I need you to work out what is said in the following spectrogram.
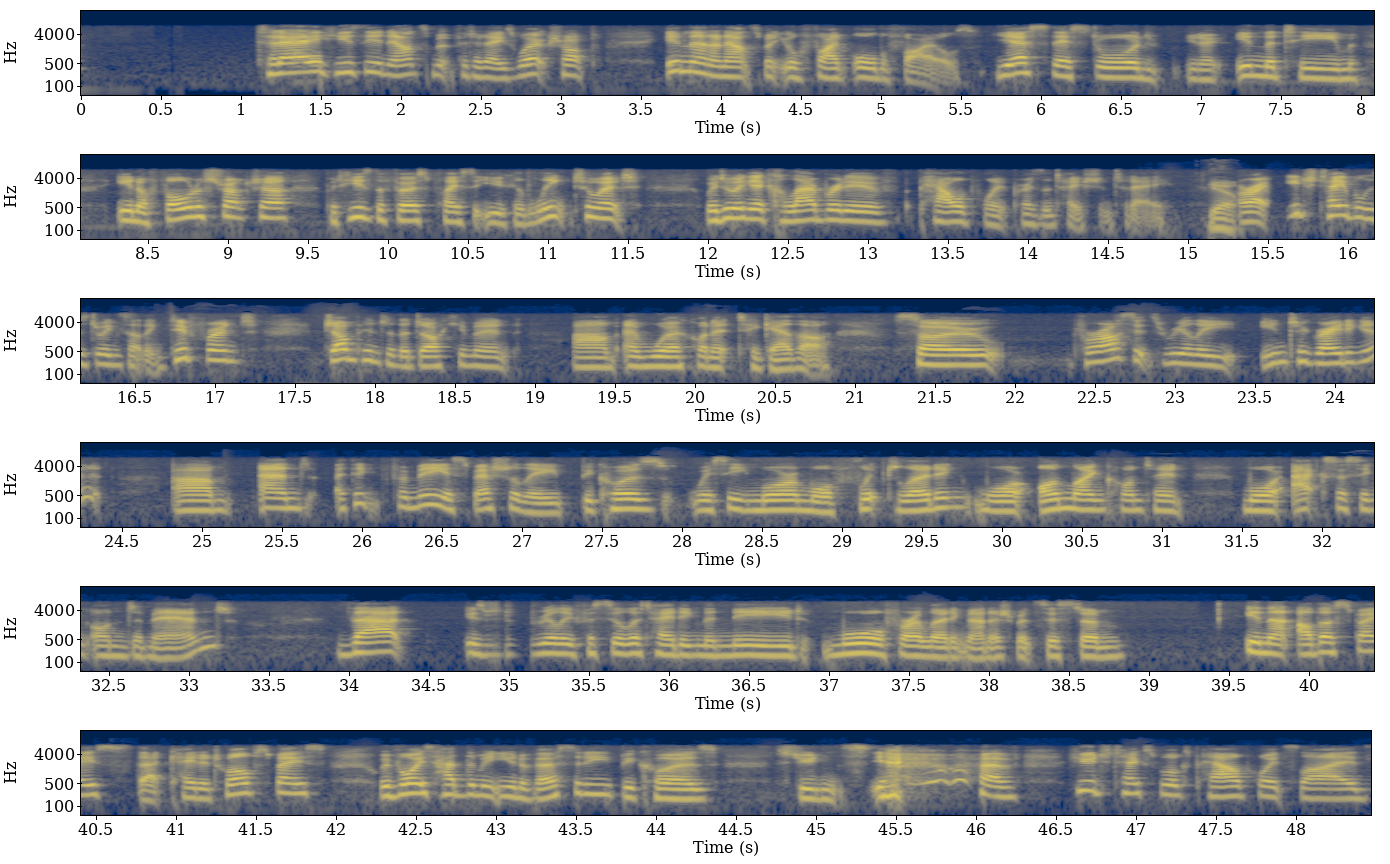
today here's the announcement for today's workshop. In that announcement, you'll find all the files. Yes, they're stored, you know, in the team in a folder structure, but here's the first place that you can link to it. We're doing a collaborative PowerPoint presentation today. Yeah. All right. Each table is doing something different jump into the document um, and work on it together. So for us, it's really integrating it. Um, and I think for me, especially because we're seeing more and more flipped learning, more online content, more accessing on demand, that is really facilitating the need more for a learning management system in that other space, that K to 12 space. We've always had them at university because students have huge textbooks, PowerPoint slides,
